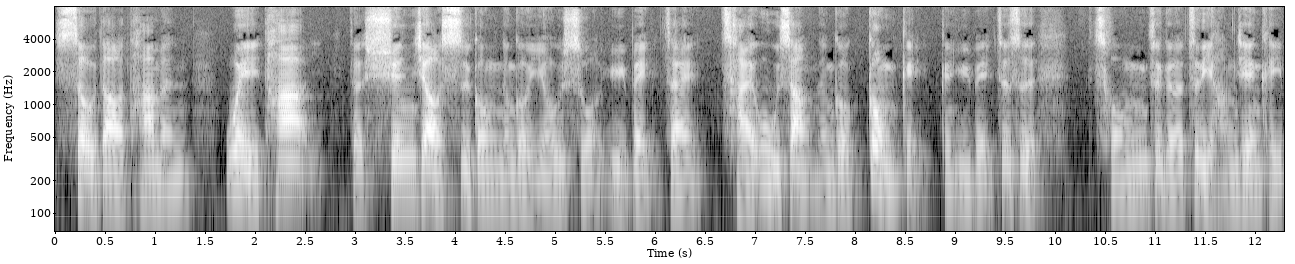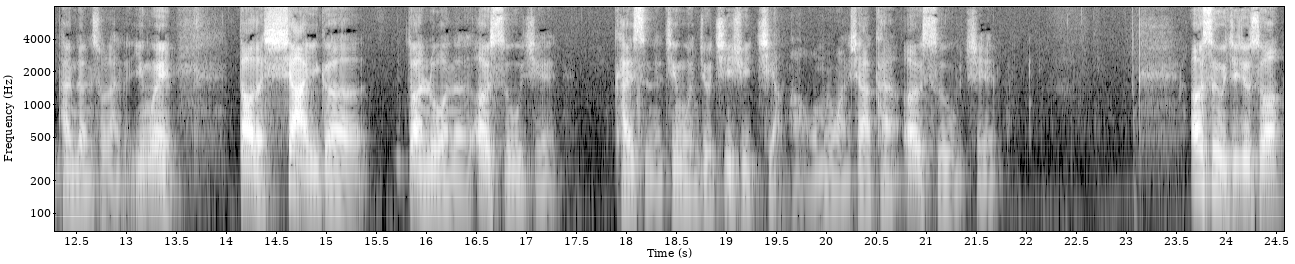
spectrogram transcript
受到他们为他的宣教事工能够有所预备，在财务上能够供给跟预备，这是从这个字里行间可以判断出来的。因为到了下一个段落呢，二十五节开始呢，经文就继续讲啊，我们往下看二十五节。二十五节就说：“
